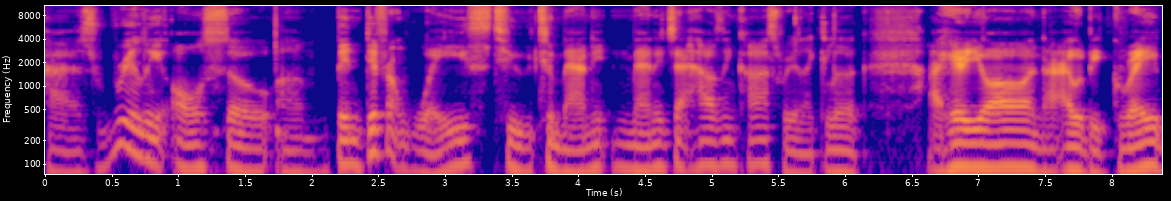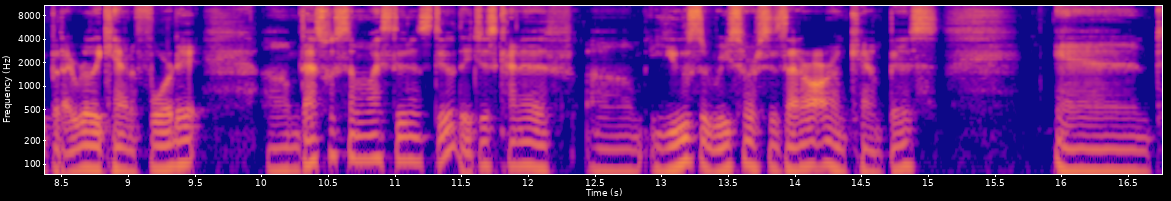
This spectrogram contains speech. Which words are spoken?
has really also um, been different ways to to manage manage that housing cost where you're like look i hear you all and i would be great but i really can't afford it um, that's what some of my students do. They just kind of um, use the resources that are on campus and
